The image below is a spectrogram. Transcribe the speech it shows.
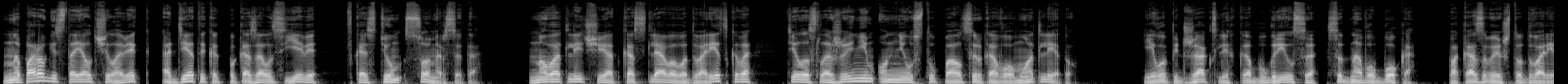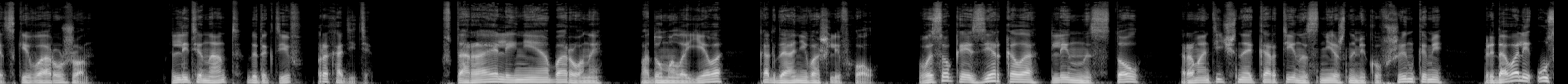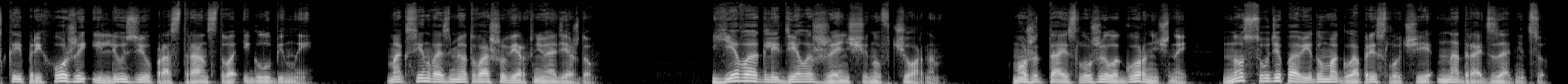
На пороге стоял человек, одетый, как показалось Еве, в костюм Сомерсета. Но в отличие от костлявого дворецкого, телосложением он не уступал цирковому атлету. Его пиджак слегка бугрился с одного бока, показывая, что дворецкий вооружен. «Лейтенант, детектив, проходите». «Вторая линия обороны», — подумала Ева, когда они вошли в холл. Высокое зеркало, длинный стол, романтичная картина с нежными кувшинками придавали узкой прихожей иллюзию пространства и глубины. «Максин возьмет вашу верхнюю одежду». Ева оглядела женщину в черном. Может, та и служила горничной, но, судя по виду, могла при случае надрать задницу.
